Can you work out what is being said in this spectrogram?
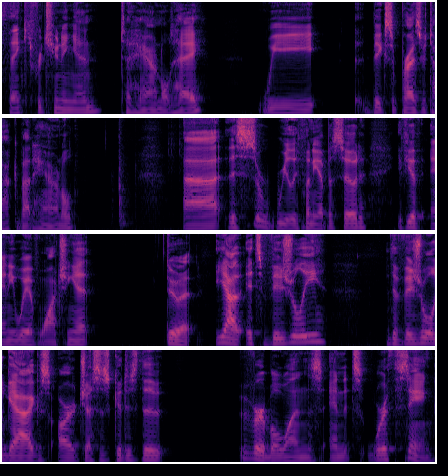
thank you for tuning in to Harold Hey. We big surprise we talk about Harold. Uh, this is a really funny episode. If you have any way of watching it, Do it. yeah, it's visually the visual gags are just as good as the verbal ones, and it's worth seeing.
